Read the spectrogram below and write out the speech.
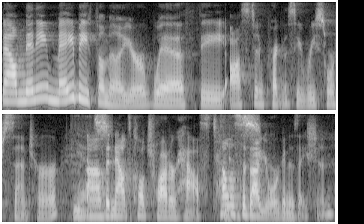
Now, many may be familiar with the Austin Pregnancy Resource Center, uh, yes. uh, but now it's called Trotter House. Tell yes. us about your organization.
